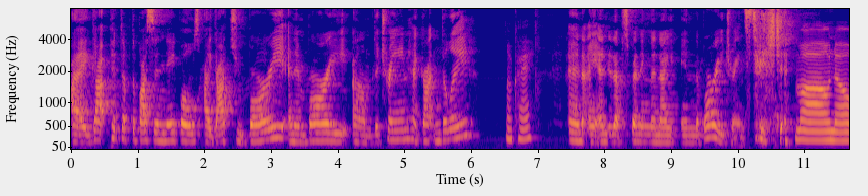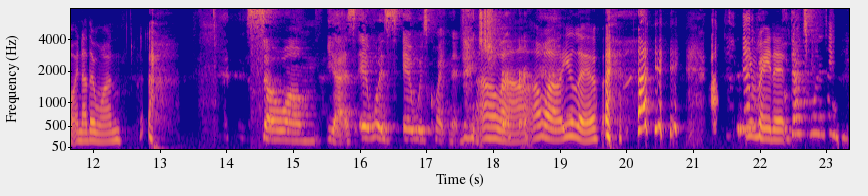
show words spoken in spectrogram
I got picked up the bus in Naples. I got to Bari, and in Bari, um, the train had gotten delayed. Okay. And I ended up spending the night in the Bari train station. Oh no, another one. so um yes, it was it was quite an adventure. Oh well. Oh well, you live. you made it. That's one thing being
